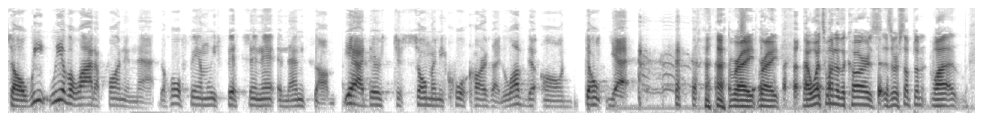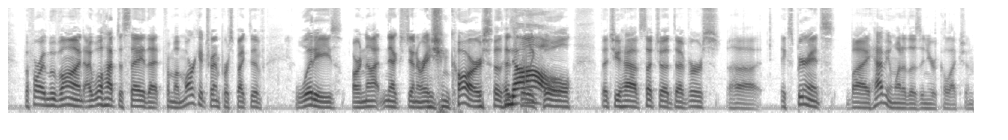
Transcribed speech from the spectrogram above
So we, we have a lot of fun in that. The whole family fits in it and then some. Yeah, there's just so many cool cars I'd love to own. Don't yet. right, right. Now, what's one of the cars? Is there something? Well, before I move on, I will have to say that from a market trend perspective, Woodies are not next generation cars, so that's no. really cool that you have such a diverse uh, experience by having one of those in your collection.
